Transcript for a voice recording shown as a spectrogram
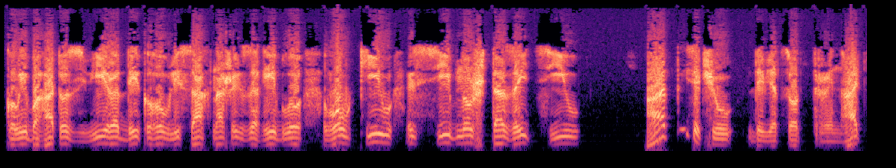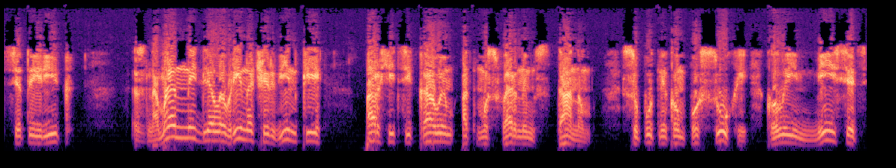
коли багато звіра дикого в лісах наших загибло, вовків, сібнош та зайців. А 1913 рік знаменний для Лавріна Червінки архіцікавим атмосферним станом, супутником посухи, коли місяць,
